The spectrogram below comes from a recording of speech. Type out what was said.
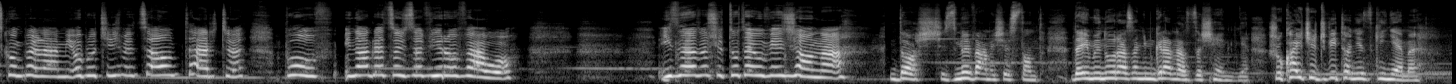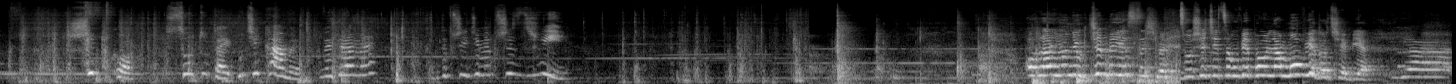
z kumpelami, obróciliśmy całą tarczę, puf, i nagle coś zawirowało. I znalazłam się tutaj uwięziona. Dość, zmywamy się stąd. Dajmy nura, zanim gra nas dosięgnie. Szukajcie drzwi, to nie zginiemy. Szybko! Są tutaj, uciekamy! Wygramy, gdy przejdziemy przez drzwi. O Rajuniu, gdzie my jesteśmy? Słyszycie, co mówię, Paula? Mówię do ciebie. Ja,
